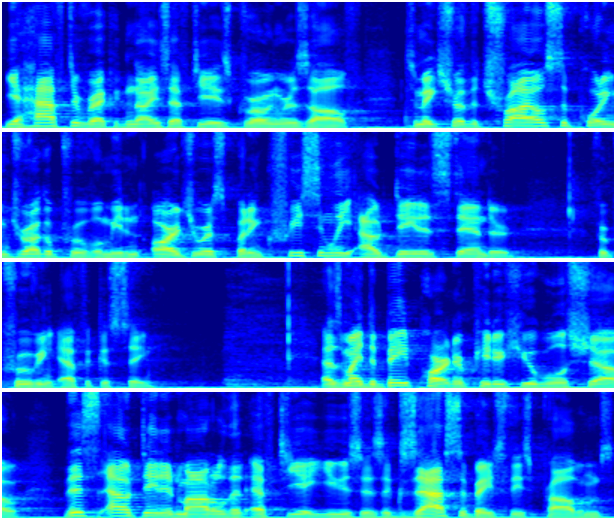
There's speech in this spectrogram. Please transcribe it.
you have to recognize FDA's growing resolve to make sure the trials supporting drug approval meet an arduous but increasingly outdated standard for proving efficacy. As my debate partner Peter Huber will show, this outdated model that FDA uses exacerbates these problems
